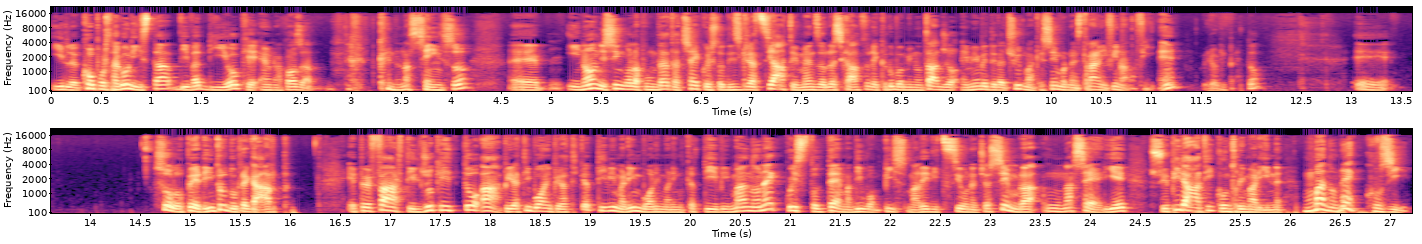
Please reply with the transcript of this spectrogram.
il coprotagonista, viva Dio, che è una cosa che non ha senso. Eh, in ogni singola puntata c'è questo disgraziato in mezzo alle scatole che ruba minutaggio ai membri della ciurma che sembrano estranei fino alla fine, ve lo ripeto, eh, solo per introdurre Garp, e per farti il giochetto ah, pirati buoni, pirati cattivi, marin buoni, marin cattivi. Ma non è questo il tema di One Piece, maledizione. Cioè, sembra una serie sui pirati contro i marine. Ma non è così.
